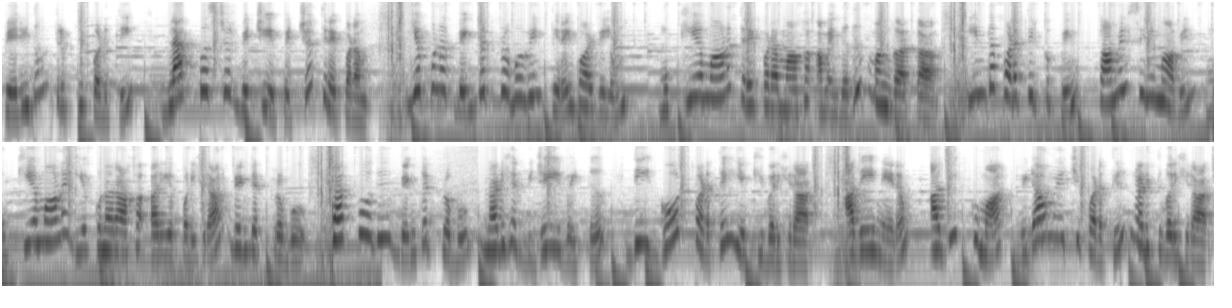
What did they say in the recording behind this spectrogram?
பெரிதும் திருப்திப்படுத்தி பிளாக் பஸ்டர் வெற்றியை பெற்ற திரைப்படம். இயக்குனர் வெங்கட் பிரபுவின் திரைவாழ்விலும் முக்கியமான திரைப்படமாக அமைந்தது மங்காத்தா. இந்த படத்திற்கு பின் தமிழ் சினிமாவில் முக்கியமான இயக்குனராக அறியப்படுகிறார் வெங்கட் பிரபு தற்போது வெங்கட் பிரபு நடிகர் விஜயை வைத்து தி கோட் படத்தை இயக்கி வருகிறார். அதே நேரம் அஜித் குமார் விடாமுயற்சி படத்தில் நடித்து வருகிறார்.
